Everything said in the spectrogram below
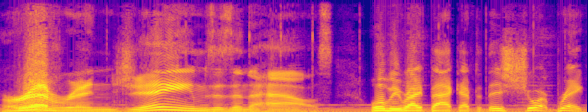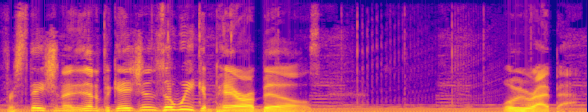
Reverend James is in the house. We'll be right back after this short break for station identification so we can pay our bills. We'll be right back.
